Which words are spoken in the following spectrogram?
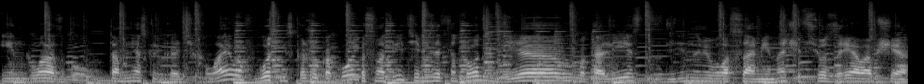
in Glasgow. Там несколько этих лайвов. Год не скажу какой. Посмотрите обязательно тот, где вокалист с длинными волосами, иначе все зря вообще.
